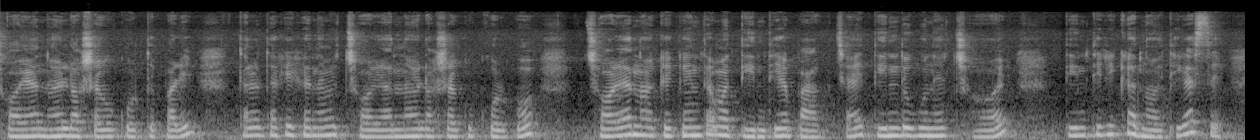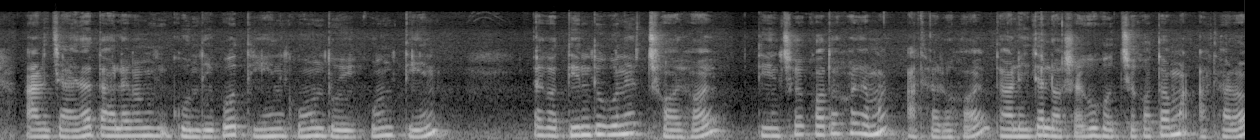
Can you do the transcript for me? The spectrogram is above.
ছয় আর নয় লসাগু করতে পারি। তাহলে দেখো এখানে আমি ছয় আর নয় লসাগু করব। ছয় আর নয়কে কিন্তু আমার তিন দিয়ে ভাগ যায়, তিন দুগুণে ছয়, তিন তিরিকা নয়, ঠিক আছে? আর যায় না, তাহলে আমি গুণ দিব তিন গুণ দুই গুণ তিন। দেখো তিন দুগুণে ছয় হয় তিন ছয় কত হয় আমার? আঠারো হয়। তাহলে এটা লসাগু হচ্ছে কত আমার? আঠারো।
